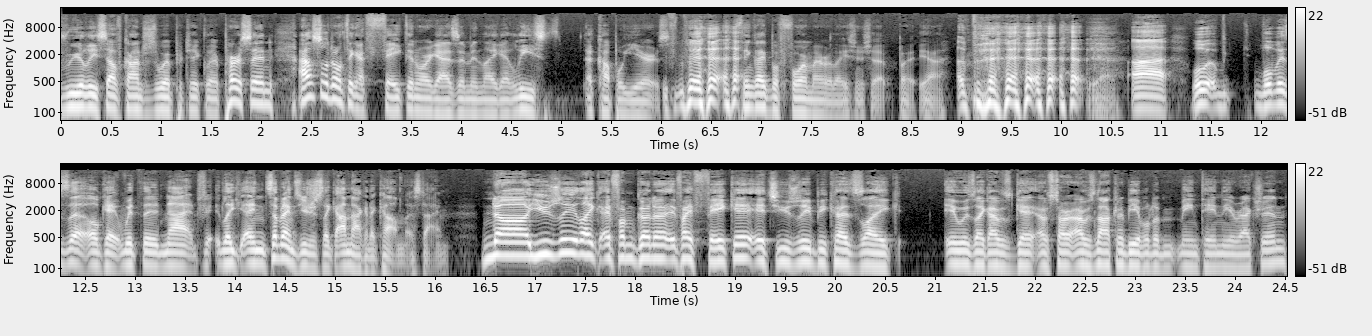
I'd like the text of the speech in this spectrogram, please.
really self conscious with a particular person. I also don't think I faked an orgasm in like at least a couple years. I think like before my relationship, but yeah, yeah. Uh, what, what was the, okay, with the not, like, and sometimes you're just like, I'm not to come this time. no. Usually, like if I'm gonna if I fake it, it's usually because like it was like I was get I was start I was not gonna be able to maintain the erection.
